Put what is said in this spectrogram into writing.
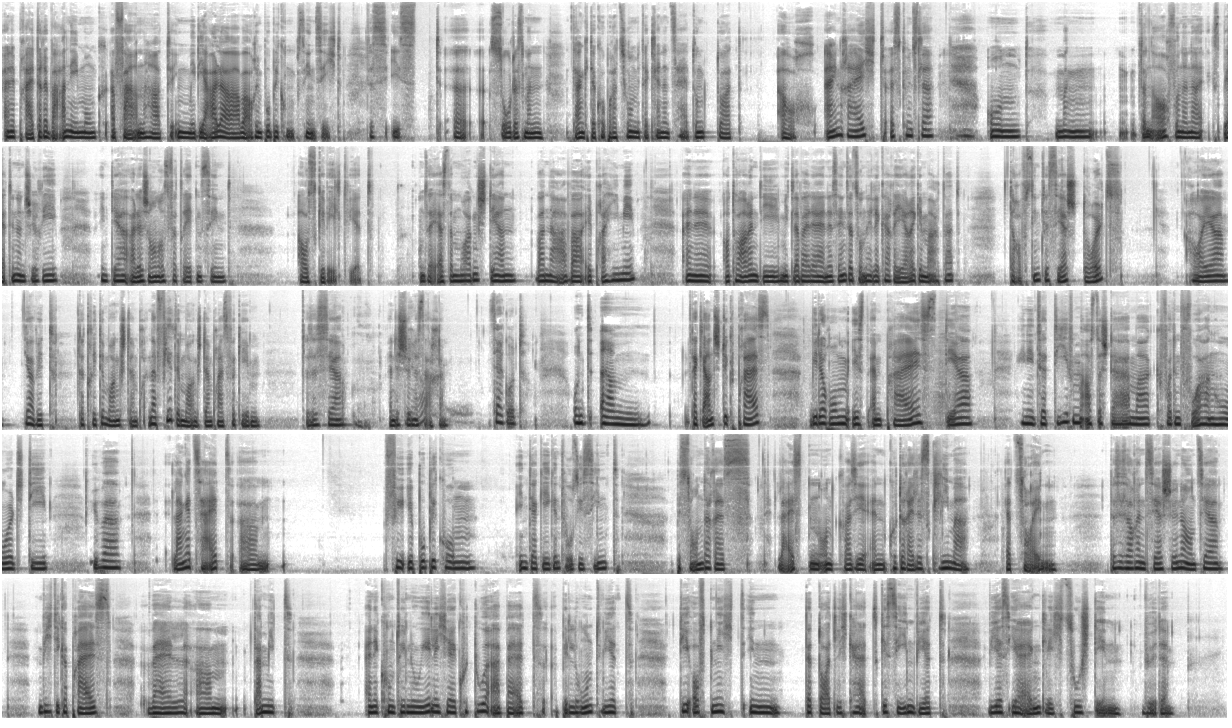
eine breitere Wahrnehmung erfahren hat, in medialer, aber auch in Publikumshinsicht. Das ist äh, so, dass man dank der Kooperation mit der kleinen Zeitung dort auch einreicht als Künstler und man dann auch von einer Expertinnen-Jury, in der alle Genres vertreten sind, ausgewählt wird. unser erster Morgenstern war Nava Ebrahimi, eine Autorin, die mittlerweile eine sensationelle Karriere gemacht hat. Darauf sind wir sehr stolz. Heuer ja, wird der dritte Morgensternpreis, na, vierte Morgensternpreis vergeben. Das ist sehr eine schöne ja. Sache. Sehr gut. Und ähm, der Glanzstückpreis wiederum ist ein Preis, der Initiativen aus der Steiermark vor den Vorhang holt, die über lange Zeit ähm, für ihr Publikum in der Gegend, wo sie sind, Besonderes leisten und quasi ein kulturelles Klima erzeugen. Das ist auch ein sehr schöner und sehr wichtiger Preis, weil ähm, damit eine kontinuierliche Kulturarbeit belohnt wird, die oft nicht in der Deutlichkeit gesehen wird, wie es ihr eigentlich zustehen würde.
